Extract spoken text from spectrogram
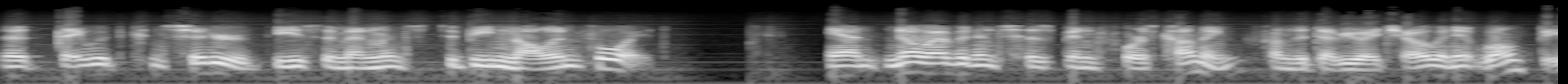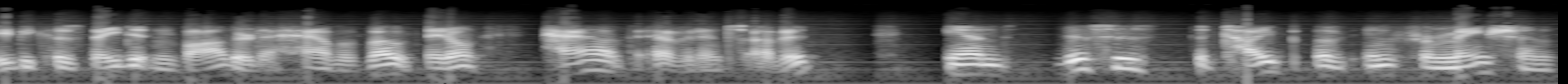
that they would consider these amendments to be null and void. And no evidence has been forthcoming from the WHO, and it won't be because they didn't bother to have a vote. They don't have evidence of it. And this is the type of information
